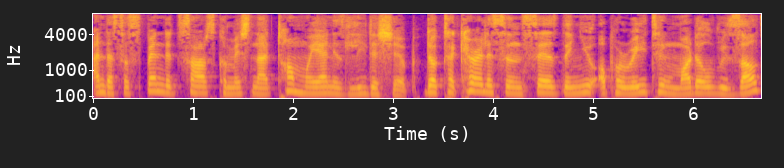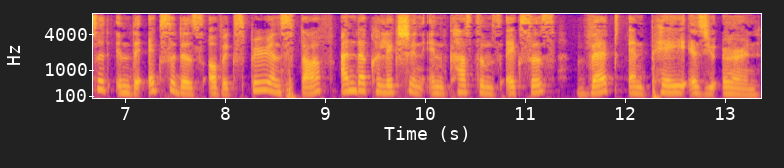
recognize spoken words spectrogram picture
under suspended SARS Commissioner Tom Moyane's leadership. Dr. Carolissen says the new operating model resulted in the exodus of experienced staff under collection in customs excise, VAT, and pay as you earn.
